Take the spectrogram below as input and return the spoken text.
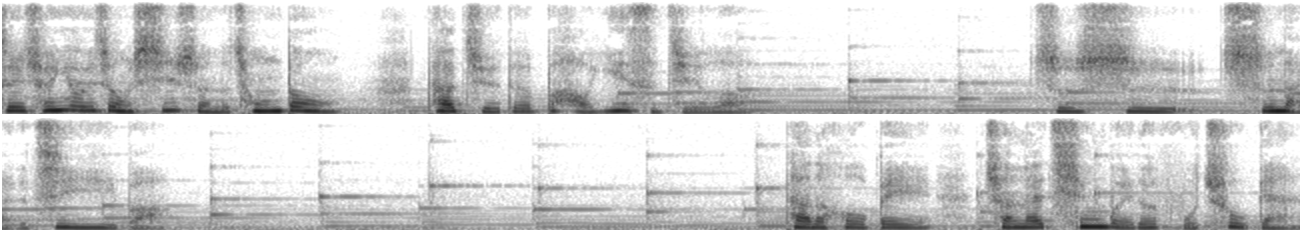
嘴唇有一种吸吮的冲动，他觉得不好意思极了。这是吃奶的记忆吧？他的后背传来轻微的抚触感，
